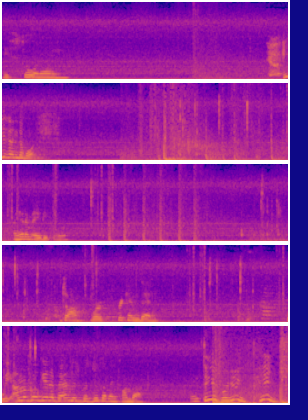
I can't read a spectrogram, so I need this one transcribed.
He's too annoying. He's in the bush. I hit him 84. John, we're freaking dead. Wait, I'm gonna go get a bandage bazooka and come back. Thing is, we're getting pinched.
